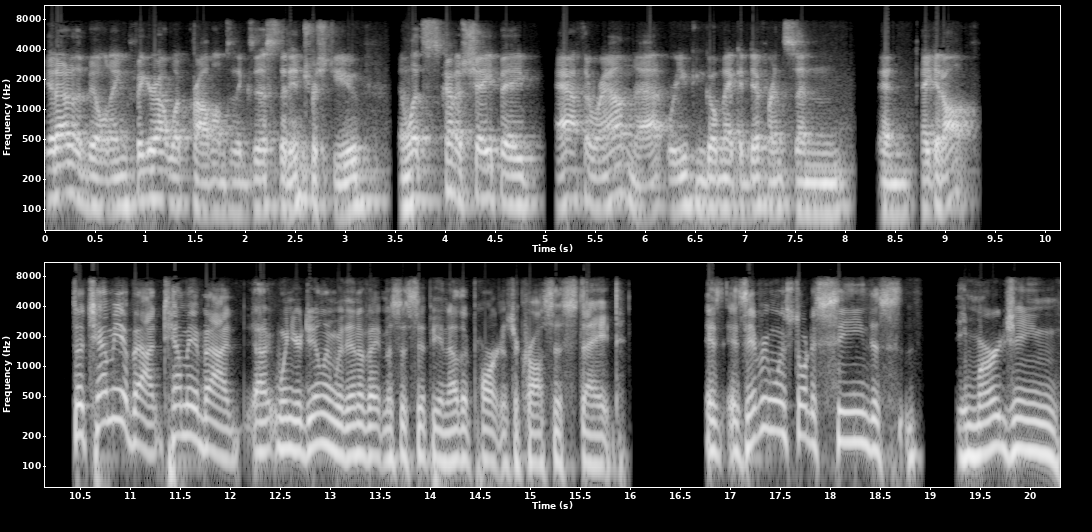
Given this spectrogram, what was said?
get out of the building, figure out what problems exist that interest you, and let's kind of shape a path around that where you can go make a difference and and take it off. So tell me about tell me about uh, when you're dealing with Innovate Mississippi and other partners across this state. Is is everyone sort of seeing this emerging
